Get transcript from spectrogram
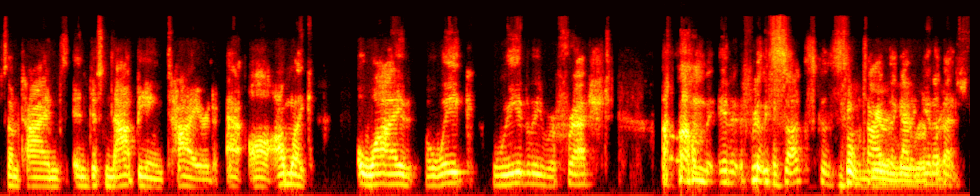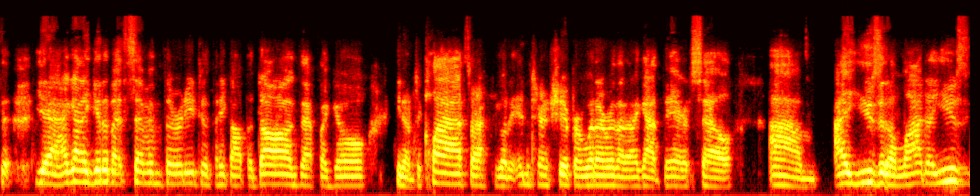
sometimes and just not being tired at all. I'm like wide awake, weirdly refreshed. Um, and it really sucks because sometimes I gotta get up at yeah, I gotta get up at seven thirty to take out the dogs. After I go, you know, to class or I have to go to internship or whatever that I got there. So um, I use it a lot. I use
